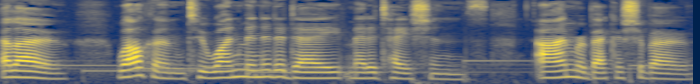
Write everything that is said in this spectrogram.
Hello, welcome to One Minute a Day Meditations. I'm Rebecca Chabot.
